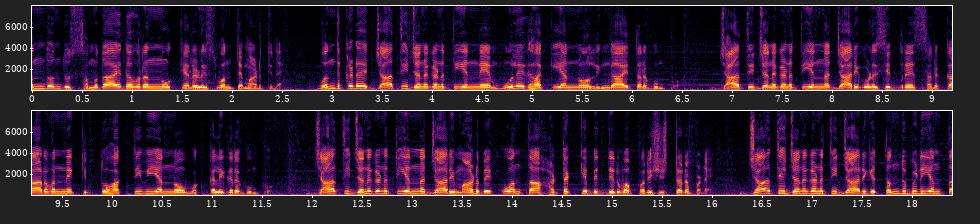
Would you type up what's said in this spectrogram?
ಒಂದೊಂದು ಸಮುದಾಯದವರನ್ನೂ ಕೆರಳಿಸುವಂತೆ ಮಾಡುತ್ತಿದೆ. ಒಂದು ಕಡೆ ಜಾತಿ ಜನಗಣತಿಯನ್ನೇ ಮೂಲೆಗೆ ಹಾಕಿ ಅನ್ನೋ ಲಿಂಗಾಯತರ ಗುಂಪು. ಜಾತಿ ಜನಗಣತಿಯನ್ನ ಜಾರಿಗೊಳಿಸಿದ್ರೆ ಸರ್ಕಾರವನ್ನೇ ಕಿತ್ತು ಹಾಕ್ತೀವಿ ಅನ್ನೋ ಒಕ್ಕಲಿಗರ ಗುಂಪು. ಜಾತಿ ಜನಗಣತಿಯನ್ನ ಜಾರಿ ಮಾಡಬೇಕು ಅಂತ ಹಠಕ್ಕೆ ಬಿದ್ದಿರುವ ಪರಿಶಿಷ್ಟರ ಪಡೆ, ಜಾತಿ ಜನಗಣತಿ ಜಾರಿಗೆ ತಂದು ಬಿಡಿ ಅಂತ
